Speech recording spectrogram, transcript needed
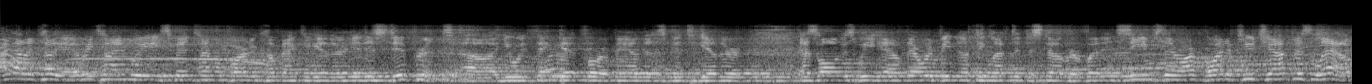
I gotta tell you, every time we spend time apart and come back together, it is different. Uh, you would think that for a band that has been together as long as we have, there would be nothing left to discover. But it seems there are quite a few chapters left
